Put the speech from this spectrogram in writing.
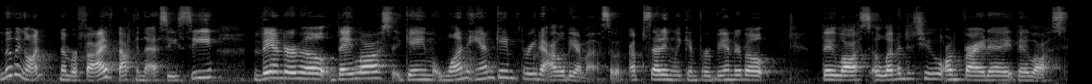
Moving on, number five, back in the SEC, Vanderbilt. They lost game one and game three to Alabama. So, an upsetting weekend for Vanderbilt. They lost 11 to 2 on Friday. They lost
